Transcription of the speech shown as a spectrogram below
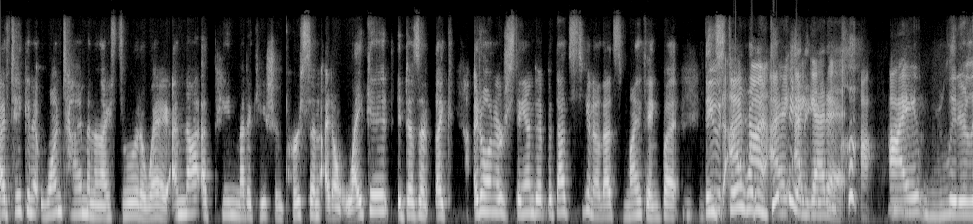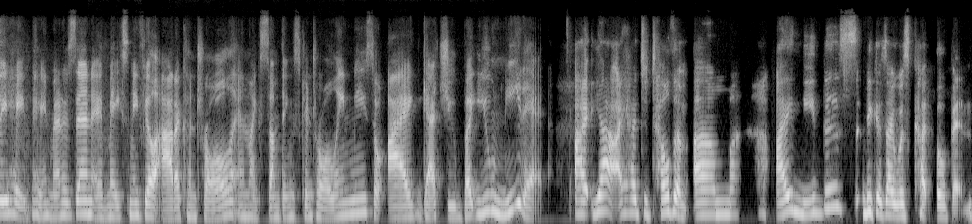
I've taken it one time and then I threw it away. I'm not a pain medication person. I don't like it. It doesn't like I don't understand it, but that's you know that's my thing. But they Dude, still I'm wouldn't not, give I, me I get it. I literally hate pain medicine. It makes me feel out of control and like something's controlling me. So I get you, but you need it. I yeah, I had to tell them um I need this because I was cut open.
